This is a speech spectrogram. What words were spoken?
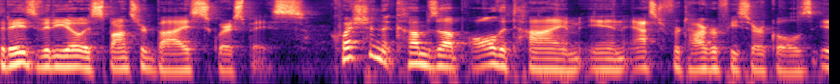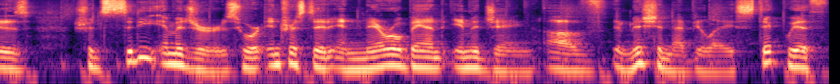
Today's video is sponsored by Squarespace. Question that comes up all the time in astrophotography circles is, should city imagers who are interested in narrowband imaging of emission nebulae stick with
